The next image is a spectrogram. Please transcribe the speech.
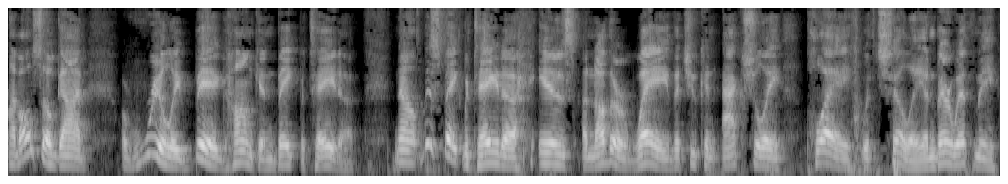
I've also got a really big hunkin' baked potato. Now, this baked potato is another way that you can actually play with chili. And bear with me,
